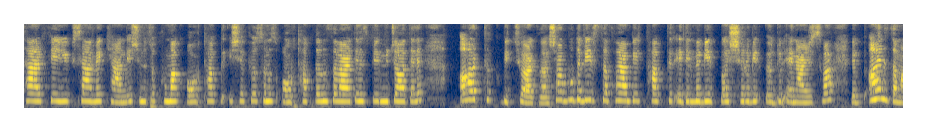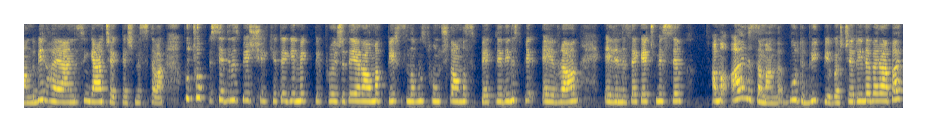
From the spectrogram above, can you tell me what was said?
terfi, yükselmek, kendi işinizi kurmak, ortaklı iş yapıyorsanız ortaklarınızla verdiğiniz bir mücadele artık bitiyor arkadaşlar. Burada bir zafer, bir takdir edilme, bir başarı, bir ödül enerjisi var ve aynı zamanda bir hayalinizin gerçekleşmesi de var. Bu çok istediğiniz bir şirkete girmek, bir projede yer almak, bir sınavın sonuçlanması, beklediğiniz bir evran elinize geçmesi, ama aynı zamanda burada büyük bir başarıyla beraber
